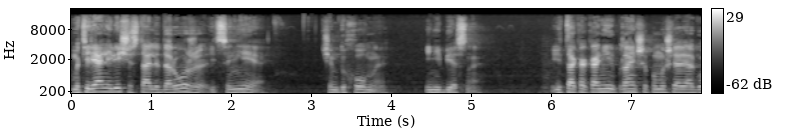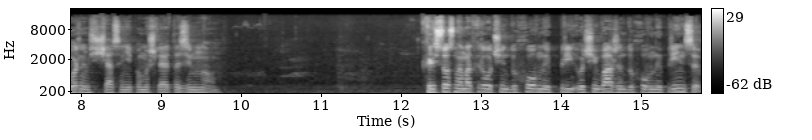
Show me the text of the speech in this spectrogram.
Материальные вещи стали дороже и ценнее, чем духовные и небесные. И так как они раньше помышляли о горном, сейчас они помышляют о земном. Христос нам открыл очень, духовный, очень важный духовный принцип.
